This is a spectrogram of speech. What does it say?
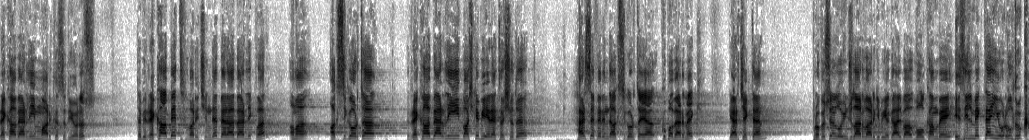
rekaberliğin markası diyoruz. Tabii rekabet var içinde, beraberlik var ama Aksigorta rekaberliği başka bir yere taşıdı. Her seferinde Aksigorta'ya kupa vermek gerçekten profesyonel oyuncular var gibi galiba Volkan Bey ezilmekten yorulduk.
